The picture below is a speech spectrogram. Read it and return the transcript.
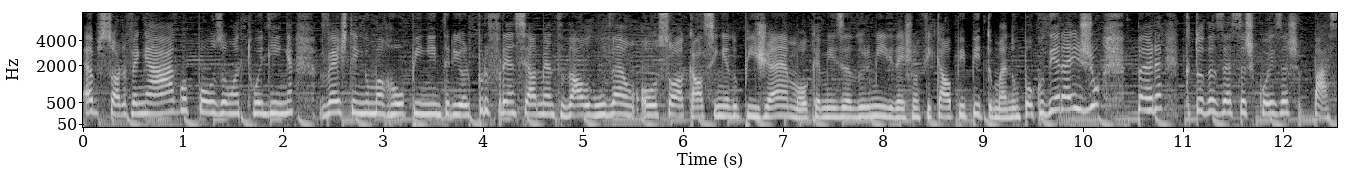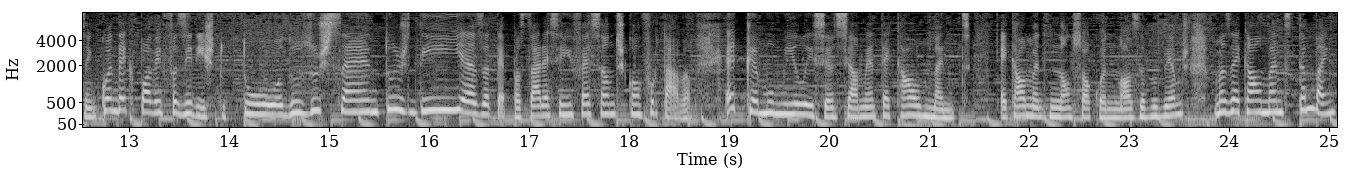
absorvem a água, pousam a toalhinha, vestem uma roupinha interior, preferencialmente de algodão ou só a calcinha do pijama ou a camisa de dormir e deixam ficar o pipi tomando um pouco de arejo para que todas essas coisas passem. Quando é que podem fazer isto? Todos os santos dias, até passar essa infecção desconfortável. A camomila essencialmente é calmante. É calmante não só quando nós a bebemos, mas é calmante também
